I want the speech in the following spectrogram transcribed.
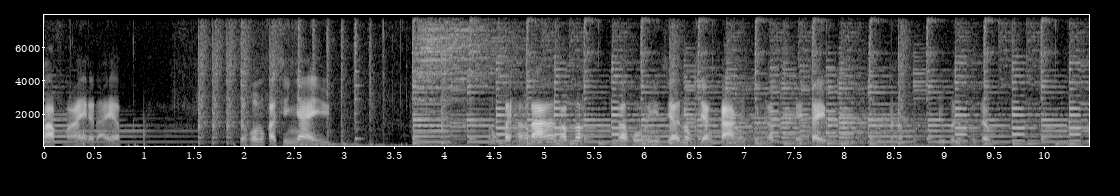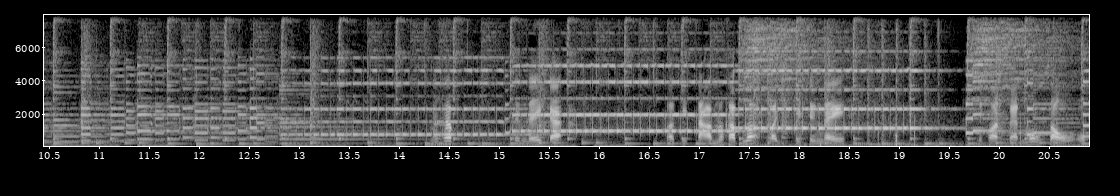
ภาพไม้กระไดครับเดี๋ยวผมกัดสิใหญ่ต้องไปข้างล่างนะครับเนาะก็ผมได้ยินเสียงนกเสียงกลางของคุณครับใต้ๆผมนะครับอยู่คุณผมครับนะครับเป็นไดกะเราติดตามนะครับเนาะว่าจะเป็นจังไดสิพอดแปดโมงเสาร์อบ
